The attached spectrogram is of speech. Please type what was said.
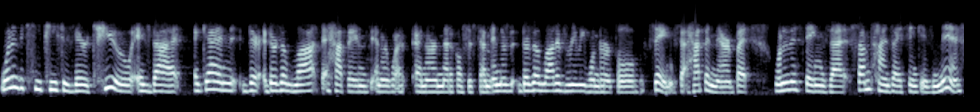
one of the key pieces there too is that again there, there's a lot that happens in our in our medical system and there's there's a lot of really wonderful things that happen there but one of the things that sometimes I think is missed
